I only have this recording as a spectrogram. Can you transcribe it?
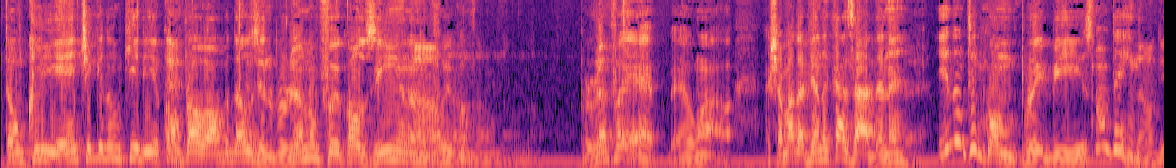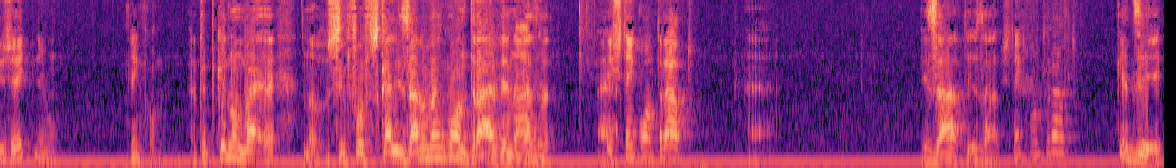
Então o cliente que não queria comprar é. o álcool da usina. O problema não foi com a usina, não, não foi não, com. Não, não. O problema foi é, é uma, a chamada venda casada, né? É. E não tem como proibir isso, não tem. Não, de jeito nenhum. Tem como. Até porque não vai. Se for fiscalizar, não vai encontrar a venda casada. É. Eles têm contrato. É. Exato, exato. Eles têm contrato. Quer dizer,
